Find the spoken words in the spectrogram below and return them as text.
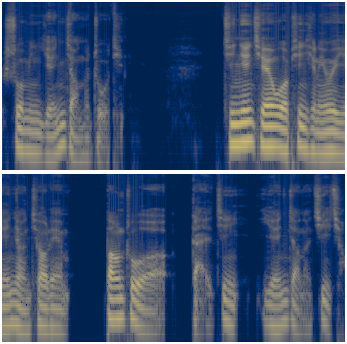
说明演讲的主题。几年前，我聘请了一位演讲教练，帮助我改进演讲的技巧。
